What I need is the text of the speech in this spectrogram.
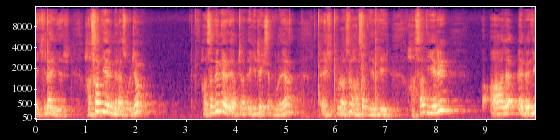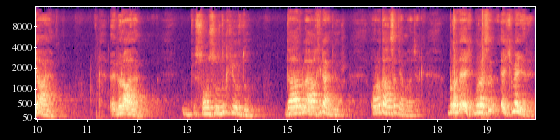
ekilen yer. Hasat yeri neresi hocam? Hasadı nerede yapacağız? Ekeceksek buraya. Eh, burası hasat yeri değil. Hasat yeri ale, ebedi alem. Öbür alem. Sonsuzluk yurdu. Darul ahire diyor. Orada hasat yapılacak. Burada ek, burası ekme yeri.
